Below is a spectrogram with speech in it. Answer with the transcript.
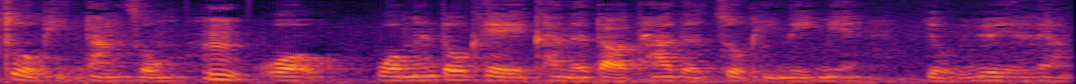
作品当中，嗯，我我们都可以看得到他的作品里面有月亮，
